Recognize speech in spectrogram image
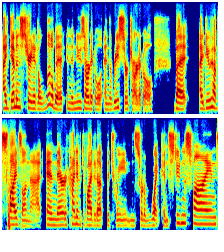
I demonstrated a little bit in the news article and the research article, but I do have slides on that and they're kind of divided up between sort of what can students find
